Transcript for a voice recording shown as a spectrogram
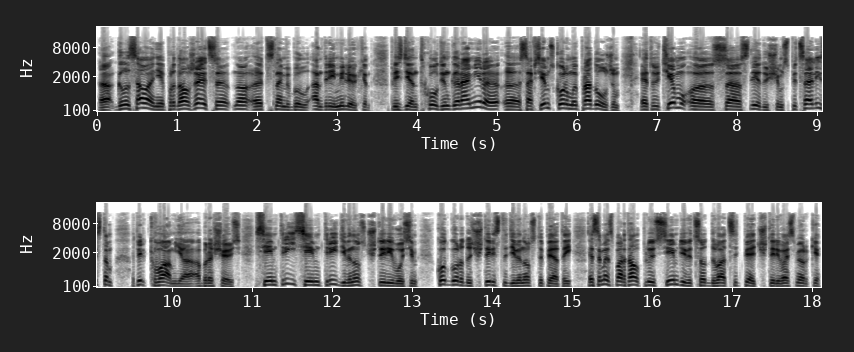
А, голосование продолжается. Но это с нами был Андрей Мелехин, президент холдинга Рамира. А, совсем скоро мы продолжим эту тему а, со следующим специалистом. А теперь к вам я обращаюсь. 7373948. Код города 495. СМС-портал плюс 7 925 4 восьмерки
